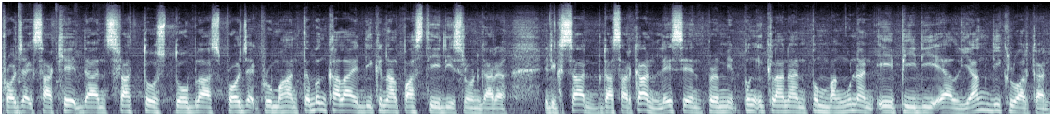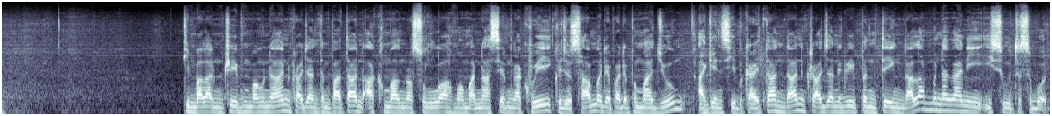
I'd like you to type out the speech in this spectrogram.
projek sakit dan 112 projek perumahan terbengkalai dikenal pasti di seluruh negara. Ini kesan berdasarkan lesen permit pengiklanan pembangunan APDL yang dikeluarkan. Timbalan Menteri Pembangunan Kerajaan Tempatan Akmal Nasrullah Muhammad Nasir mengakui kerjasama daripada pemaju, agensi berkaitan dan kerajaan negeri penting dalam menangani isu tersebut.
